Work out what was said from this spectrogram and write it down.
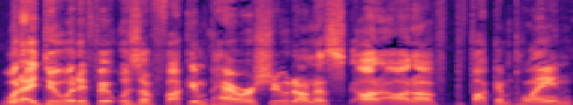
Would I do it if it was a fucking parachute on a on, on a fucking plane?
